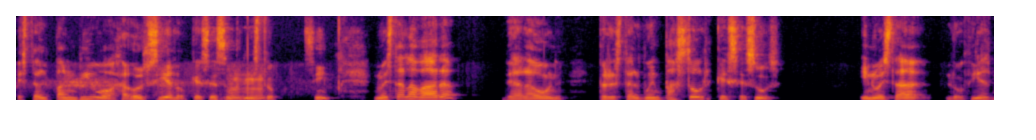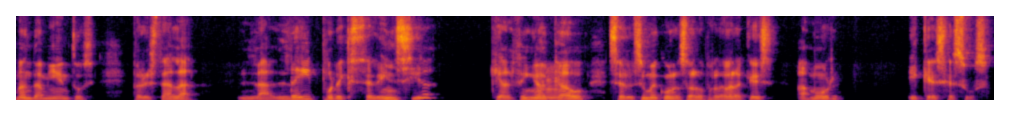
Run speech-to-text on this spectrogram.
está el pan vivo bajado del cielo, que es Jesucristo. ¿sí? No está la vara de Araón, pero está el buen pastor, que es Jesús. Y no está los diez mandamientos, pero está la, la ley por excelencia que al fin y al cabo se resume con una sola palabra que es amor y que es Jesús.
